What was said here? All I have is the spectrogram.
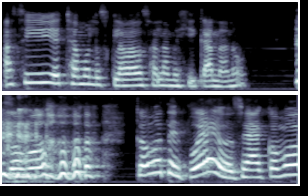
así echamos los clavados a la mexicana, ¿no? ¿Cómo, ¿Cómo te fue? O sea, ¿cómo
